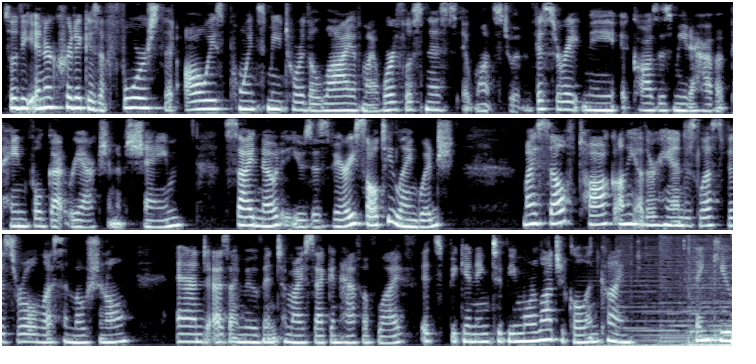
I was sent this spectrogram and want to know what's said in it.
So the inner critic is a force that always points me toward the lie of my worthlessness. It wants to eviscerate me. It causes me to have a painful gut reaction of shame. Side note, it uses very salty language. My self talk, on the other hand, is less visceral, less emotional, and as I move into my second half of life, it's beginning to be more logical and kind. Thank you.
